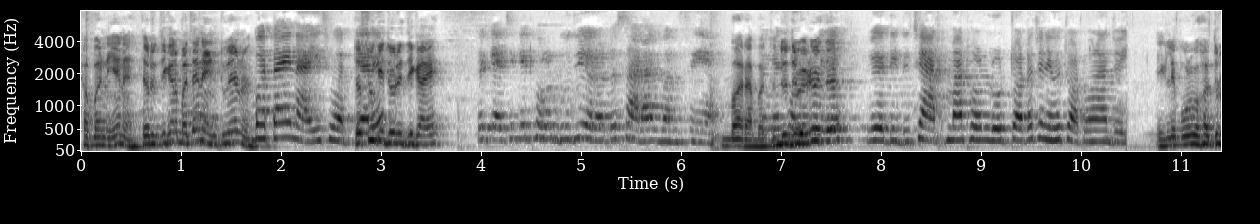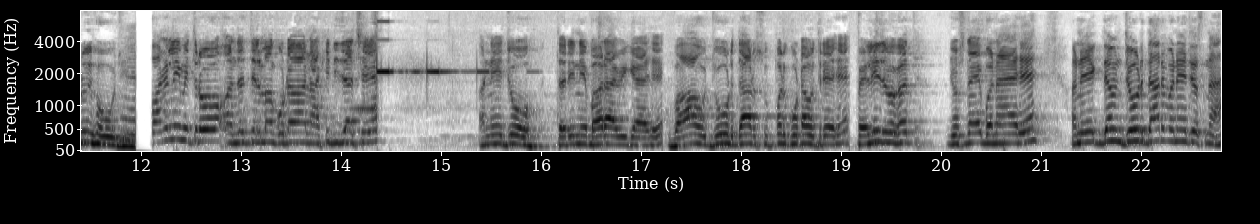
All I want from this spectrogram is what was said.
ખબર નહીં ને. તો ઋતિકા બતાય ને ઇન્ટુ એમ ને? બતાવીને આવી છું તો શું કીધું ઋતિકાએ તો કહે છે કે થોડું દૂધ વેરો તો સારા બનશે બરાબર. તો દૂધ વેડ્યું અંદર? વેડી દીધું છે. હાથમાં થોડો લોટ ચોટો છે ને એવું ચોટવું ના જોઈએ. એટલે પૂરું હદરું જ હોવું જોઈએ. ફાઇનલી મિત્રો અંદર તેલમાં ગોટા નાખી દીધા છે. અને જો તરીને બહાર આવી ગયા છે. વાવ જોરદાર સુપર ગોટા ઉતર્યા છે. પહેલી જ વખત જોશનાએ બનાવ્યા છે અને એકદમ જોરદાર બને જોશના.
